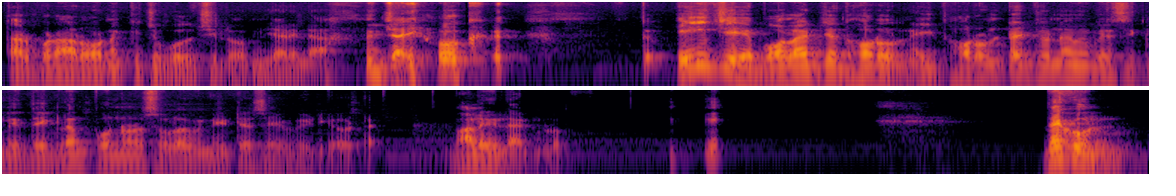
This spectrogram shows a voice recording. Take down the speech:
তারপর আরও অনেক কিছু বলছিল, আমি জানি না। যাই হোক। তো এই যে বলার যে ধরন, এই ধরনটার জন্য আমি বেসিক্যালি দেখলাম পনেরো ষোলো মিনিটের সেই ভিডিওটা। ভালোই লাগল। দেখুন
